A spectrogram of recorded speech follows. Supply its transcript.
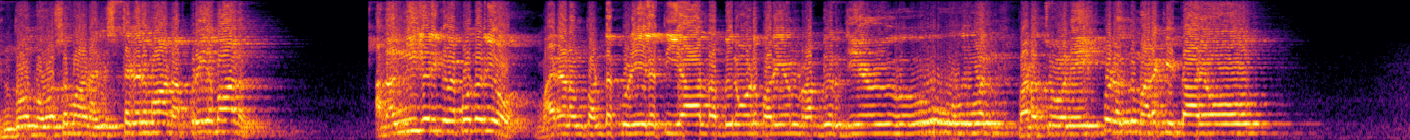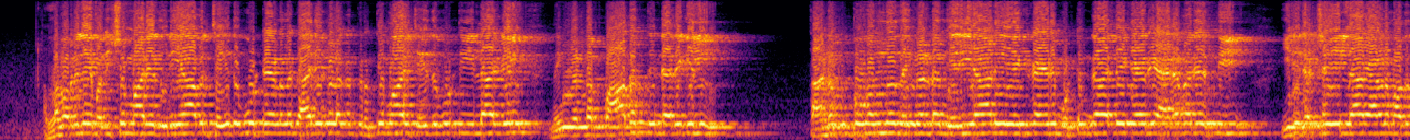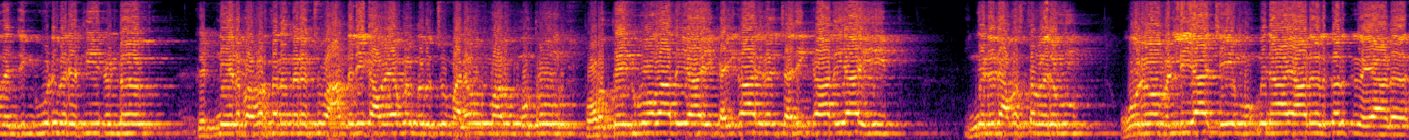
എന്തോ ദോഷമാണ് അനിഷ്ടകരമാണ് അപ്രിയമാണ്. അത് അംഗീകരിക്കും എപ്പോന്നറിയോ മരണം തൊണ്ടക്കുഴിയിലെത്തിയാൽ റബ്ബിനോട് പറയും റബ്ബിർ പടച്ചോനെ ഇപ്പോഴൊന്നും മടക്കിത്തായോ. അല്ല പറഞ്ഞില്ലേ മനുഷ്യന്മാരെ ദുനിയാവിൽ ചെയ്തു കൂട്ടേണ്ടുന്ന കാര്യങ്ങളൊക്കെ കൃത്യമായി ചെയ്തു കൂട്ടിയില്ലെങ്കിൽ നിങ്ങളുടെ പാദത്തിന്റെ അരികിൽ തണുപ്പ് വന്ന് നിങ്ങളുടെ നെരിയാണിലേക്ക് കയറി മുട്ടുംകാലിലേക്ക് കയറി അരവരെ എത്തി. ഇനി രക്ഷയില്ല കാരണം അത് നെഞ്ചും കൂടി വരെ എത്തിയിട്ടുണ്ട്. കിഡ്നിയുടെ പ്രവർത്തനം നിലച്ചു ആന്തരിക അവയവങ്ങൾ നിറച്ചു മലവും മറും മൂത്രവും പുറത്തേക്ക് പോകാതെയായി കൈകാലുകൾ ചലിക്കാതെയായി. ഇങ്ങനൊരു അവസ്ഥ വരും. ഓരോ വെള്ളിയാഴ്ചയും മുഗ്മിനായ ആളുകൾ കേൾക്കുകയാണ്.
